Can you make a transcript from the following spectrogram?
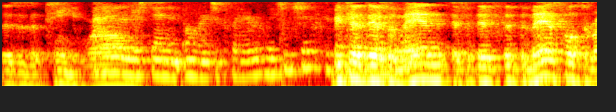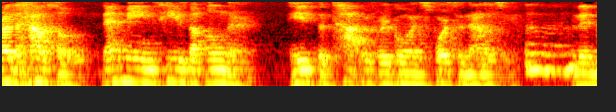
this is a team. We're I don't all understand an owner to player relationship. because if a man, if if, the man's supposed to run the household, that means he's the owner. He's the top. If we're going sports analogy, Mhm. and then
